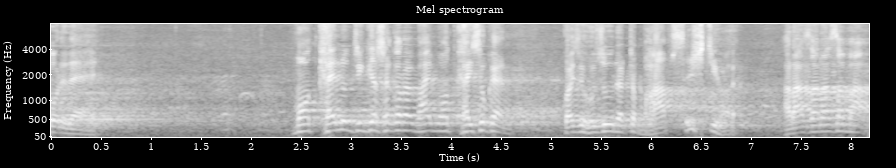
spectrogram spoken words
করে দেয়। মদ খাইলো, জিজ্ঞাসা করা ভাই, মদ খাইছো কেন? কয় যে, হুজুর, একটা ভাব সৃষ্টি হয়। রাজা রাজা ভাব।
